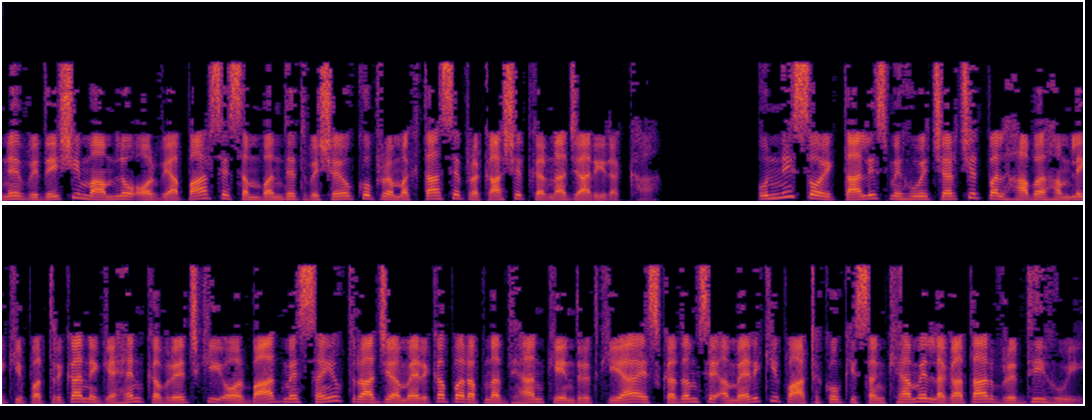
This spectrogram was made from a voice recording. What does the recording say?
ने विदेशी मामलों और व्यापार से संबंधित विषयों को प्रमुखता से प्रकाशित करना जारी रखा। 1941 में हुए चर्चित पल हाबर हमले की पत्रिका ने गहन कवरेज की और बाद में संयुक्त राज्य अमेरिका पर अपना ध्यान केंद्रित किया। इस कदम से अमेरिकी पाठकों की संख्या में लगातार वृद्धि हुई,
